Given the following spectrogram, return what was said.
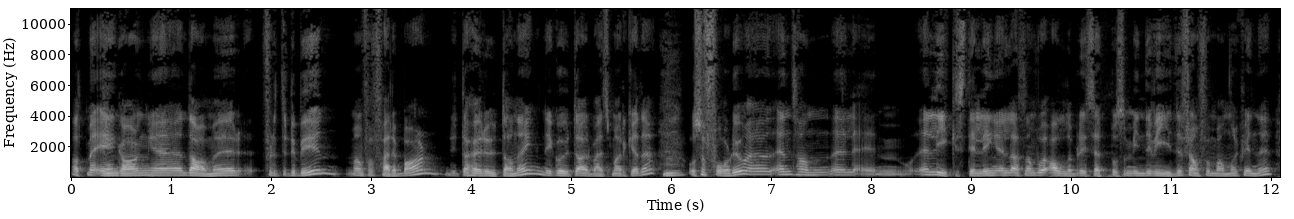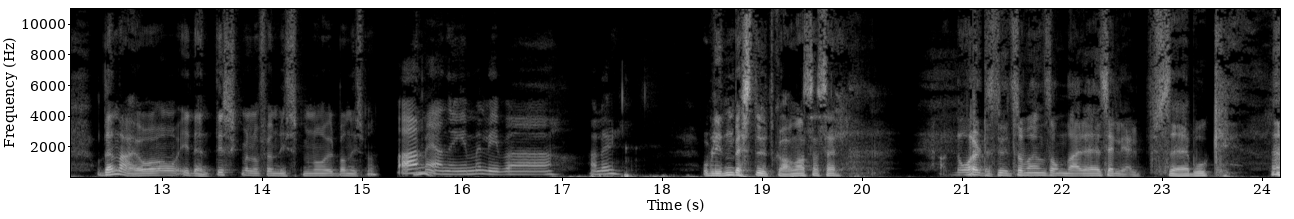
At med en gang damer flytter til byen, man får færre barn, de tar høyere utdanning, de går ut i arbeidsmarkedet, og så får du jo en, sånn en likestilling eller sånn, hvor alle blir sett på som individer framfor mann og kvinner. Og den er jo identisk mellom feminismen og urbanismen. Hva er meningen med livet, Erling? Å bli den beste utgaven av seg selv. Nå hørtes det ut som en sånn der selvhjelpsbok.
